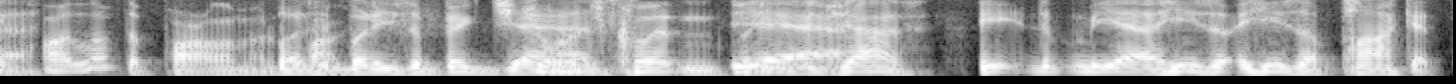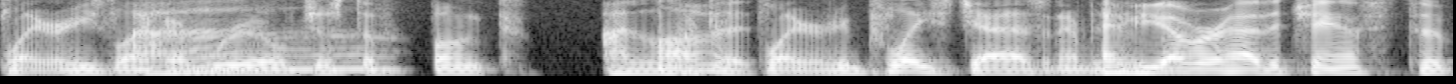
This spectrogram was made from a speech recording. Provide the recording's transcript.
Yeah. Oh, I love the Parliament. But Funk. but he's a big jazz. George Clinton. But he's Yeah. a jazz. He, yeah, he's a he's a pocket player. He's like a real just Ah. a funk I love pocket it. player. He plays jazz and everything. Have you ever had the chance to?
